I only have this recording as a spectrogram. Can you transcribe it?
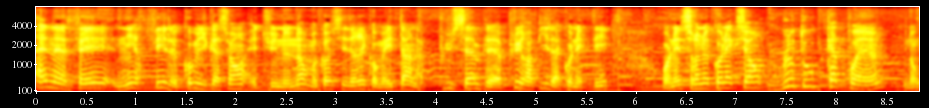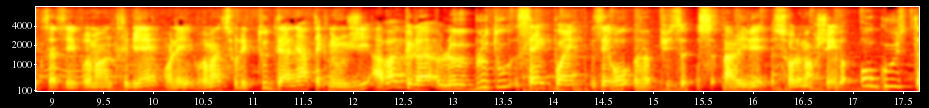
NFA, Near Field Communication, est une norme considérée comme étant la plus simple et la plus rapide à connecter on est sur une connexion Bluetooth 4.1, donc ça c'est vraiment très bien. On est vraiment sur les toutes dernières technologies avant que le Bluetooth 5.0 euh, puisse arriver sur le marché. Auguste,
